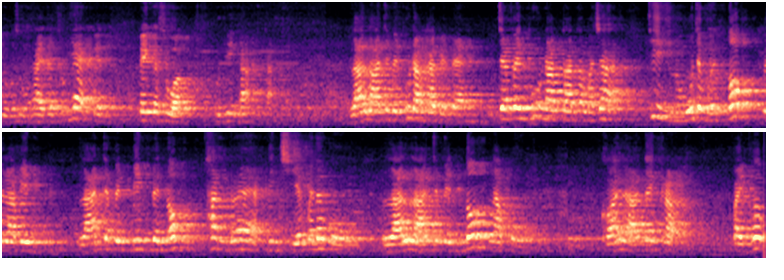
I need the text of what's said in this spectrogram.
อยู่กระทรวงไทยแต่เขาแยกเป็นเป็นกระทรวงคุณพี่ครับหลานๆจะเป็นผู้นำการเปลี่ยนแปลงจะเป็นผู้นำตามธรรมชาติ ที่หนูจะเหมือนนกเวลาบิน หลานจะเป็นบินเป็นนก ท่านแรกบินเฉียงไปทั้งหมู่หลานหลานๆจะเป็นนกนำหมู่ขอให้หลานได้กลับไปเพิ่ม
